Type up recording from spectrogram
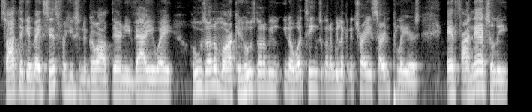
So I think it makes sense for Houston to go out there and evaluate who's on the market, who's going to be, you know, what teams are going to be looking to trade certain players, and financially,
